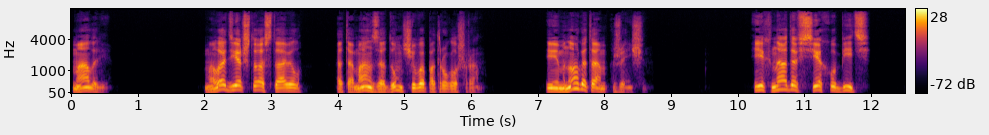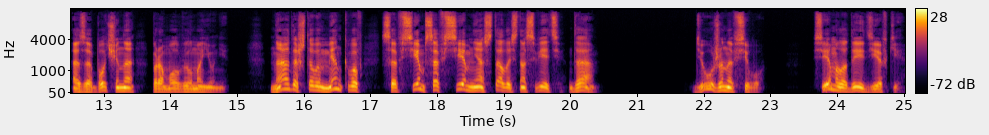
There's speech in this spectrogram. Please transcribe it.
мало ли. Молодец, что оставил. Атаман задумчиво потрогал шрам. И много там женщин? Их надо всех убить, озабоченно промолвил Маюни. Надо, чтобы Менквов совсем-совсем не осталось на свете, да. Дюжина всего. Все молодые девки.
